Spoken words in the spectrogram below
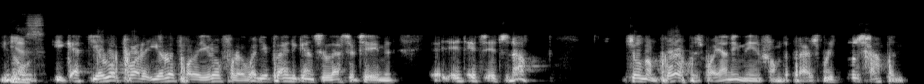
You know, Yes. you get you're up for it. You're up for it. You're up for it. When you're playing against a lesser team, it, it, it's it's not done on purpose by any means from the players, but it does happen.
